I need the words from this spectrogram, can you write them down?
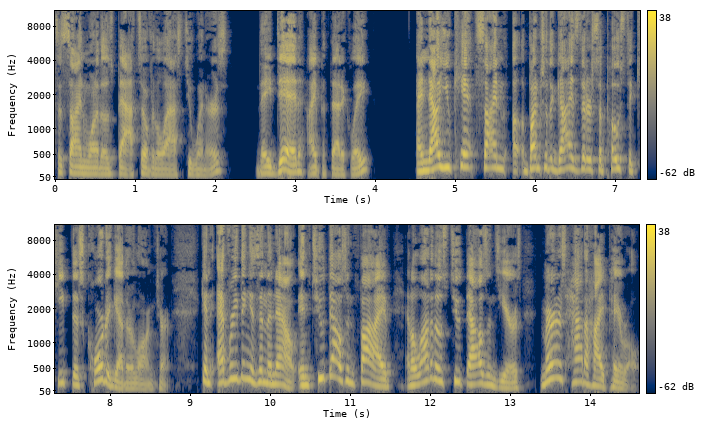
to sign one of those bats over the last two winters, they did hypothetically. And now you can't sign a bunch of the guys that are supposed to keep this core together long term. Again, everything is in the now. In 2005 and a lot of those 2000s years, Mariners had a high payroll.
